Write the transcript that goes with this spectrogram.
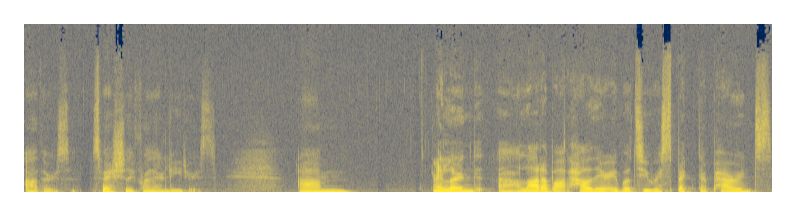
others, especially for their leaders. Um, I learned a lot about how they're able to respect their parents,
